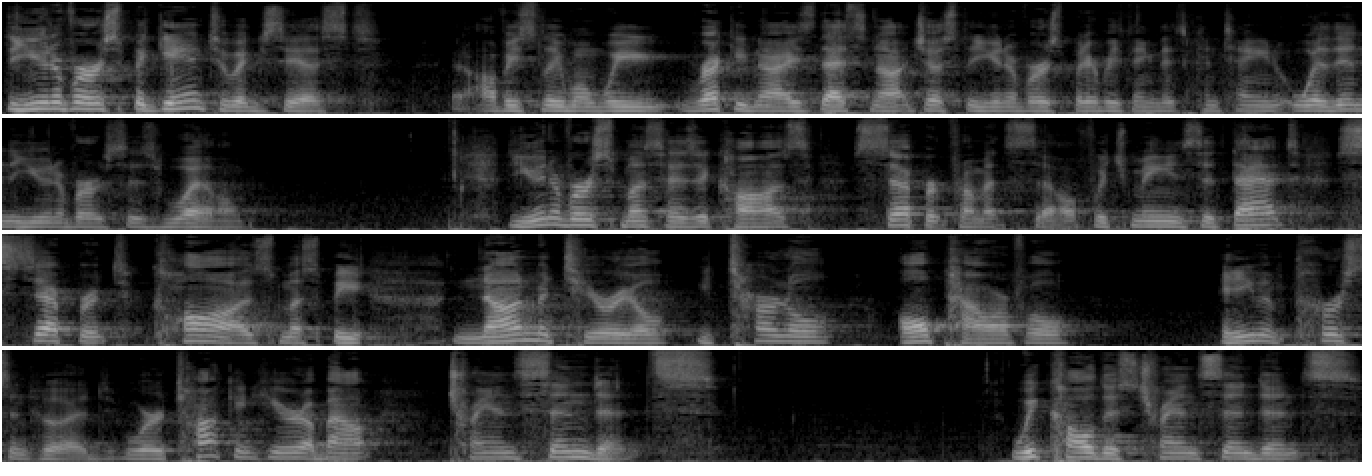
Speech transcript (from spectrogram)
The universe began to exist. Obviously, when we recognize that's not just the universe, but everything that's contained within the universe as well. The universe must have a cause separate from itself, which means that that separate cause must be non material, eternal, all powerful, and even personhood. We're talking here about transcendence. We call this transcendence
